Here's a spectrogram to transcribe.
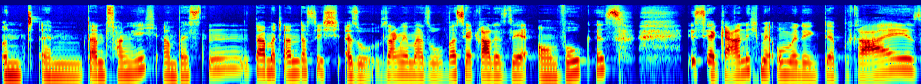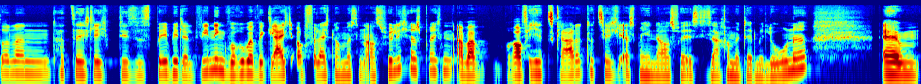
und ähm, dann fange ich am besten damit an, dass ich, also sagen wir mal so, was ja gerade sehr en vogue ist, ist ja gar nicht mehr unbedingt der Brei, sondern tatsächlich dieses Baby-led Weaning, worüber wir gleich auch vielleicht noch ein bisschen ausführlicher sprechen. Aber worauf ich jetzt gerade tatsächlich erstmal hinaus will, ist die Sache mit der Melone. Ähm,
